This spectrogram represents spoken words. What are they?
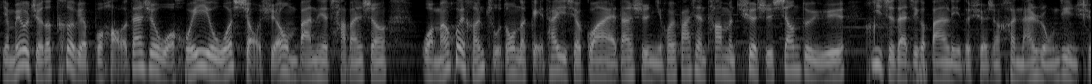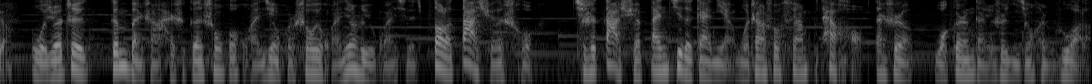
也没有觉得特别不好了。但是我回忆我小学我们班那些插班生，我们会很主动的给他一些关爱，但是你会发现他们确实相对于一直在这个班里的学生很难融进去。我觉得这根本上还是跟生活环境或者社会环境是有关系的。到了大学的时候，其实大学班级的概念，我这样说虽然不太好，但是我个人感觉是已经很弱了。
